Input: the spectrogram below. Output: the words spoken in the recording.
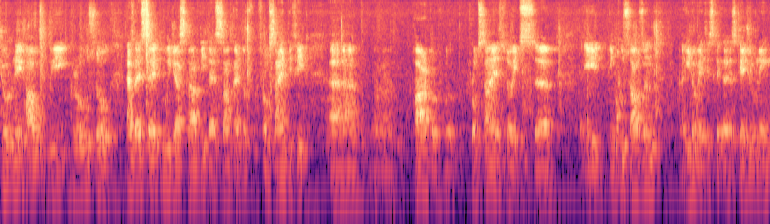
journey, how we grow. So as I said, we just started as some kind of from scientific uh, uh, part of uh, from science. So it's uh, in, in 2000, uh, innovative sch- scheduling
